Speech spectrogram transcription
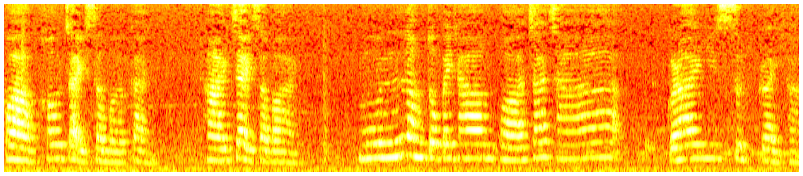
ความเข้าใจเสมอกัน หายใจสบาย หมุนลำตัวไปทางขวาช้าๆ ไกลสุดไกลค่ะ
